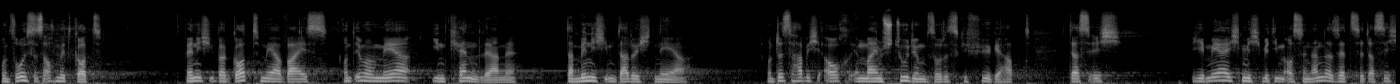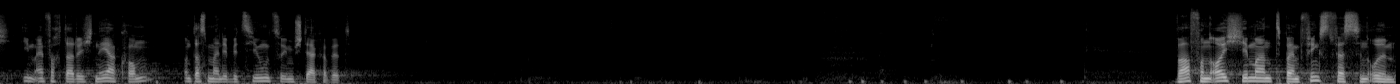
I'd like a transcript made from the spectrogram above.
Und so ist es auch mit Gott. Wenn ich über Gott mehr weiß und immer mehr ihn kennenlerne, dann bin ich ihm dadurch näher. Und das habe ich auch in meinem Studium so das Gefühl gehabt, dass ich, je mehr ich mich mit ihm auseinandersetze, dass ich ihm einfach dadurch näher komme und dass meine Beziehung zu ihm stärker wird. War von euch jemand beim Pfingstfest in Ulm?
